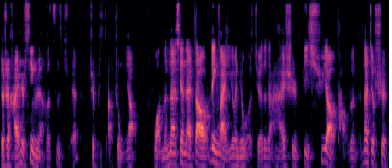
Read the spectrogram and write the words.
就是还是信任和自觉是比较重要的。我们呢现在到另外一个问题，我觉得呢还是必须要讨论的，那就是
